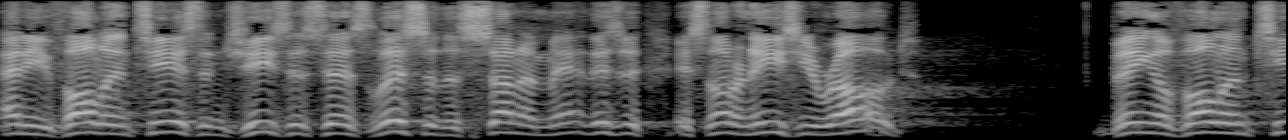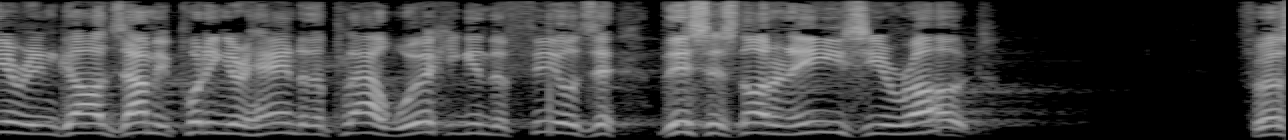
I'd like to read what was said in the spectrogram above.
And he volunteers, and Jesus says, Listen, the Son of Man, this is, it's not an easy road. Being a volunteer in God's army, putting your hand to the plow, working in the fields, this is not an easy road. 1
